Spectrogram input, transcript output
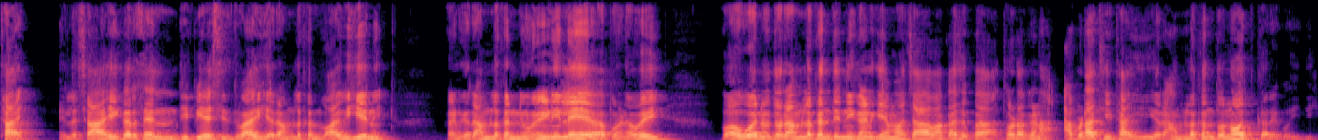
થાય. એટલે સાહી કરશે ને જીપીએસથી વાવીએ. રામલખન વાવીએ નહીં. કારણ કે રામલખનની હોયણી લઈ આવ્યા, પણ હવે વાવવાનું તો રામલખનથી નહીં, કારણ કે એમાં ચા, વાંકા સકા થોડા ઘણા આપણાથી થાય. એ રામલખન તો ન જ કરે કોઈ દી.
